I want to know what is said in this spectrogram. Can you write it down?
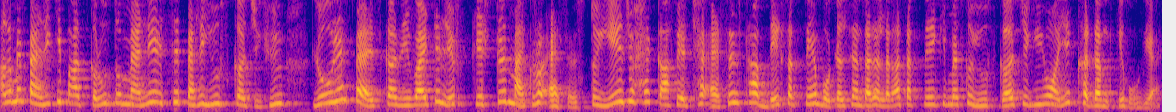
अगर मैं पहले की बात करूँ तो मैंने इससे पहले यूज़ कर चुकी हूँ लोरियल पेरिस का रिवाइटल लिफ्ट क्रिस्टल माइक्रो एसेंस तो ये जो है काफ़ी अच्छा एसेंस था, आप देख सकते हैं, बोतल से अंदाज़ा लगा सकते हैं कि मैं इसको यूज़ कर चुकी हूँ और ये खत्म के हो गया है।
